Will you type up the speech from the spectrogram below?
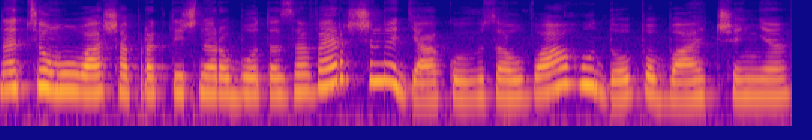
На цьому ваша практична робота завершена. Дякую за увагу. До побачення!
